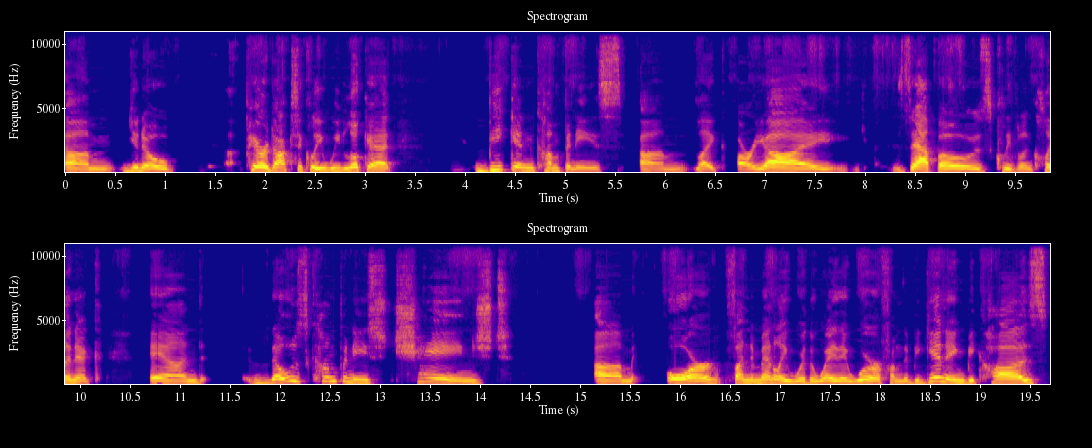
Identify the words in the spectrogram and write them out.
Um, you know, paradoxically, we look at beacon companies um, like REI, Zappos, Cleveland Clinic, and those companies changed um, or fundamentally were the way they were from the beginning because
